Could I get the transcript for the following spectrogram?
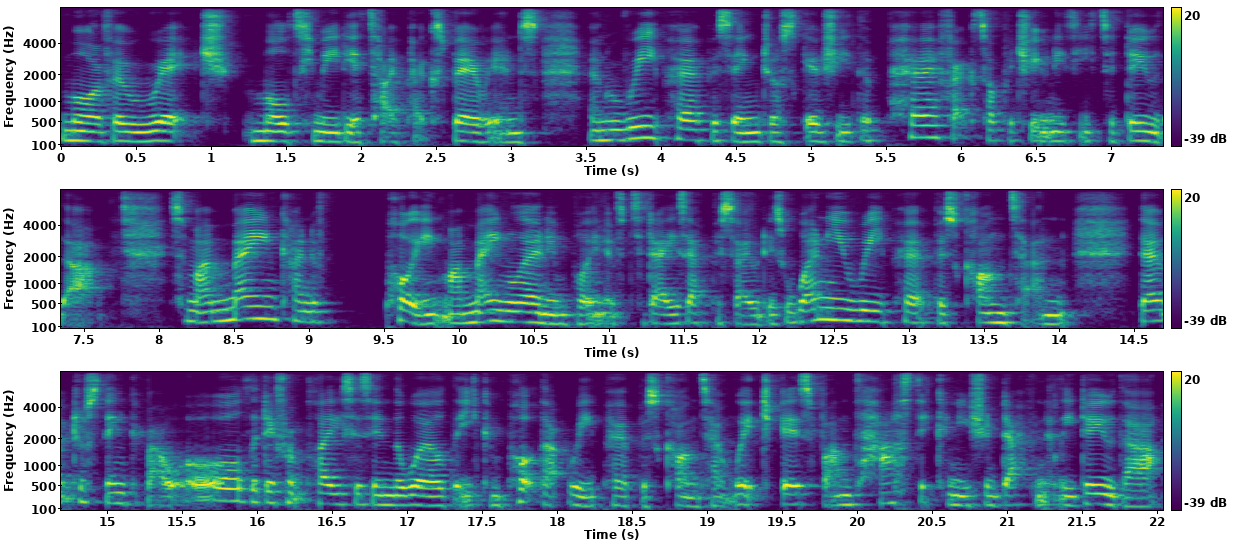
more of a rich multimedia type experience, and repurposing just gives you the perfect opportunity to do that. So, my main kind of point, my main learning point of today's episode is when you repurpose content, don't just think about all the different places in the world that you can put that repurposed content, which is fantastic and you should definitely do that.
